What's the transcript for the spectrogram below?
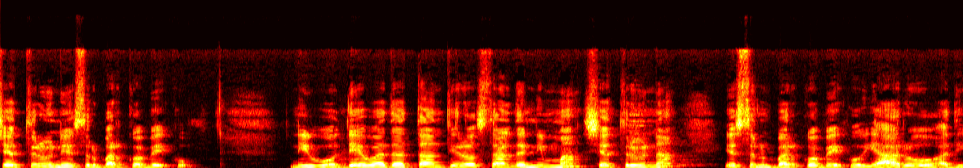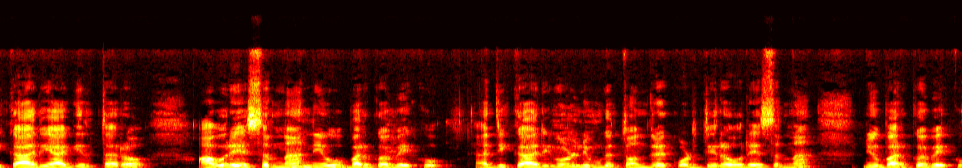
ಶತ್ರುವಿನ ಹೆಸರು ಬರ್ಕೋಬೇಕು. ನೀವು ದೇವದತ್ತ ಅಂತಿರೋ ಸ್ಥಳದಲ್ಲಿ ನಿಮ್ಮ ಶತ್ರುವಿನ ಹೆಸರು ಬರ್ಕೋಬೇಕು. ಯಾರು ಅಧಿಕಾರಿ ಆಗಿರ್ತಾರೋ ಅವ್ರ ಹೆಸರನ್ನ ನೀವು ಬರ್ಕೋಬೇಕು. ಅಧಿಕಾರಿಗಳು ನಿಮಗೆ ತೊಂದರೆ ಕೊಡ್ತಿರೋವ್ರ ಹೆಸರನ್ನ ನೀವು ಬರ್ಕೋಬೇಕು.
